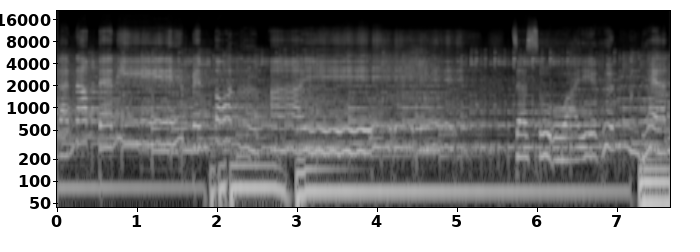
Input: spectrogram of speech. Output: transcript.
และนับแต่นี้เป็นต้นไปจะสวยขึ้นแทน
